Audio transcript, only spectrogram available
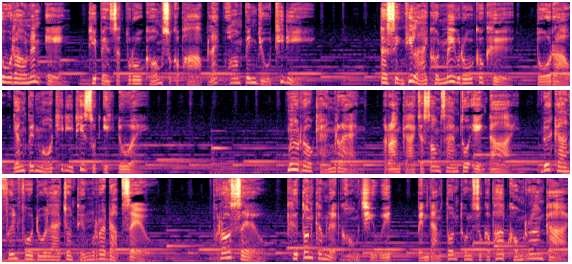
ตัวเรานั่นเองที่เป็นศัตรูของสุขภาพและความเป็นอยู่ที่ดี แต่สิ่งที่หลายคนไม่รู้ก็คือ ตัวเรายังเป็นหมอที่ดีที่สุดอีกด้วย เมื่อเราแข็งแรง ร่างกายจะซ่อมแซมตัวเองได้ ด้วยการฟื้นฟูดูแลจนถึงระดับเซลล์ เพราะเซลล์คือต้นกำเนิดของชีวิต เป็นดั่งต้นทุนสุขภาพของร่างกาย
